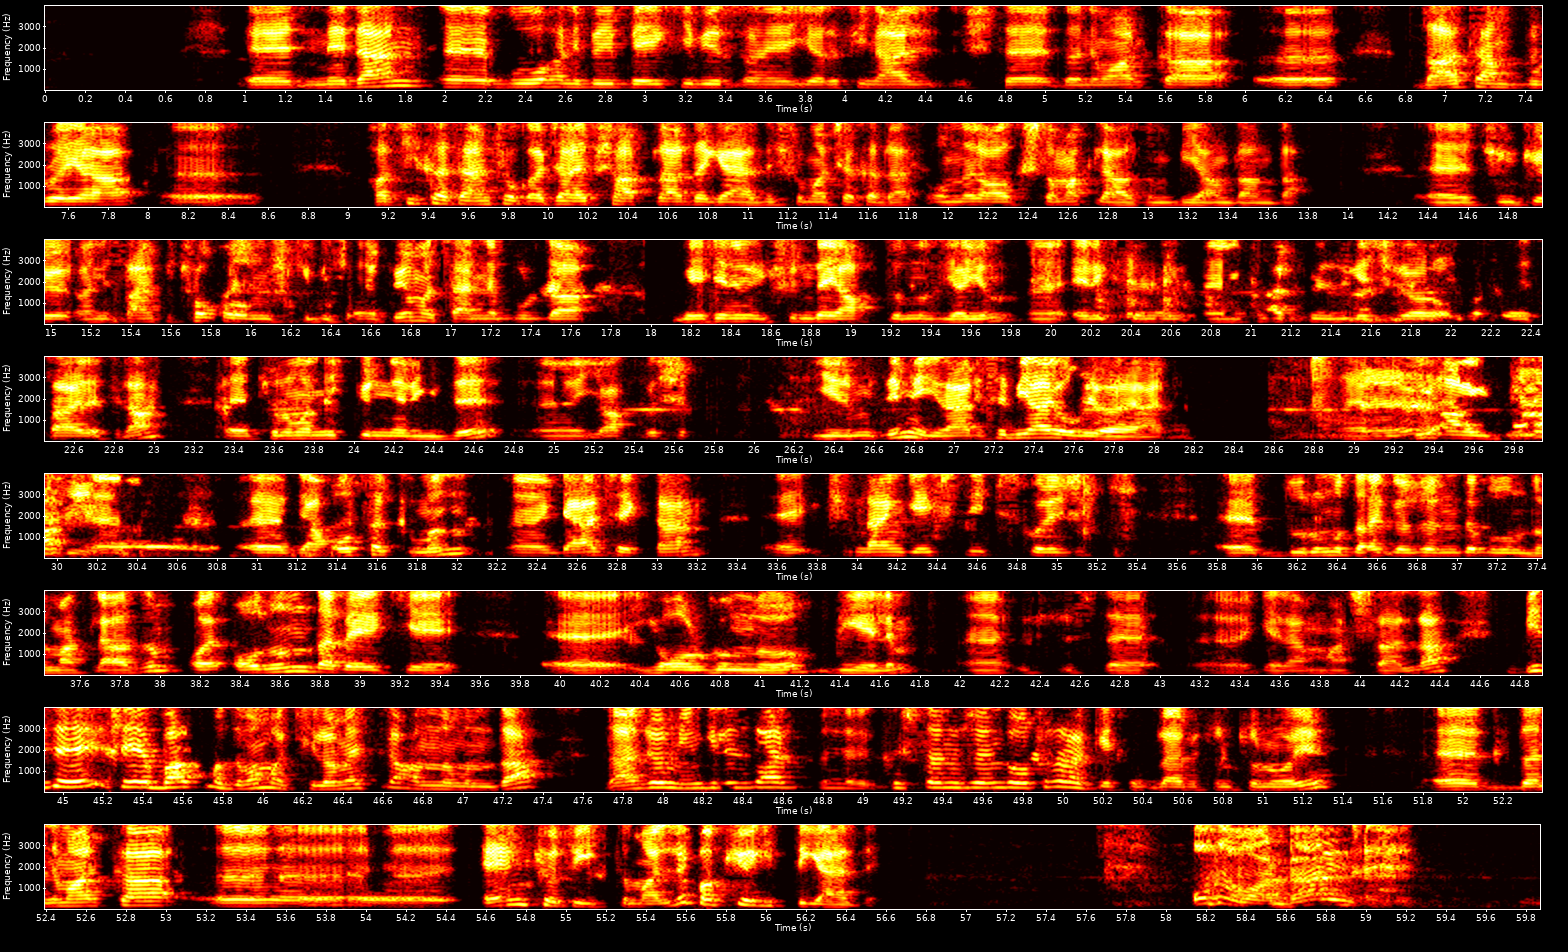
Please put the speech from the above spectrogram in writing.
Ee, neden e, bu hani bir belki bir hani yarı final işte Danimarka e, zaten buraya e, hakikaten çok acayip şartlarda geldi şu maça kadar. Onları alkışlamak lazım bir yandan da. E, çünkü hani sanki çok olmuş gibi şey yapıyor ama senle burada gecenin üçünde yaptığımız yayın e, Eriksen'in e, kalp krizi geçiriyor olması vesaire filan. E, turnuvanın ilk günleriydi. E, yaklaşık 20 değil mi? Neredeyse bir ay oluyor yani. E, Evet, bir ayda e, e, ya o takımın e, gerçekten e, içinden geçtiği psikolojik e, durumu da göz önünde bulundurmak lazım. O, onun da belki e, yorgunluğu diyelim e, üst üste e, gelen maçlarla. Bir de şeye bakmadım ama kilometre anlamında zannediyorum İngilizler e, kışların üzerinde oturarak getirdiler bütün turnuvayı. E, Danimarka e, en kötü ihtimalle Bakü'ye gitti geldi. O da var. Ben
